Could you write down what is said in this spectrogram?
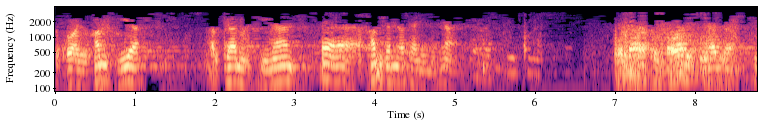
القواعد الخمس هي أركان الإيمان. آه خمسة من أركان الإيمان. نعم وتعرف الخوارج في هذا في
